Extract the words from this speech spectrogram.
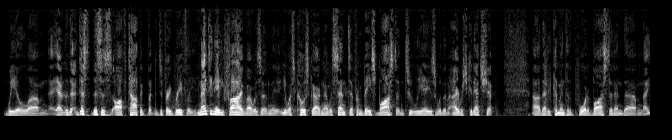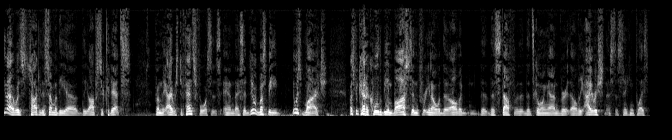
we'll um, uh, just this is off topic, but just very briefly. In 1985, I was in the U.S. Coast Guard, and I was sent uh, from base Boston to liaise with an Irish cadet ship. Uh, that had come into the port of Boston, and um, you know I was talking to some of the uh, the officer cadets from the Irish Defense Forces, and I said, "Dude, it must be it was March, must be kind of cool to be in Boston for you know with the, all the, the the stuff that's going on, all the Irishness that's taking place."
